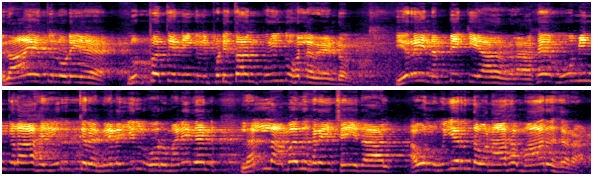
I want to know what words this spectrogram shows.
இந்த ஆயத்தினுடைய நுட்பத்தை நீங்கள் இப்படித்தான் புரிந்து கொள்ள வேண்டும். இறை நம்பிக்கையாளர்களாக மூமின்களாக இருக்கிற நிலையில் ஒரு மனிதன் நல்ல அமல்களை செய்தால் அவன் உயர்ந்தவனாக மாறுகிறான்.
